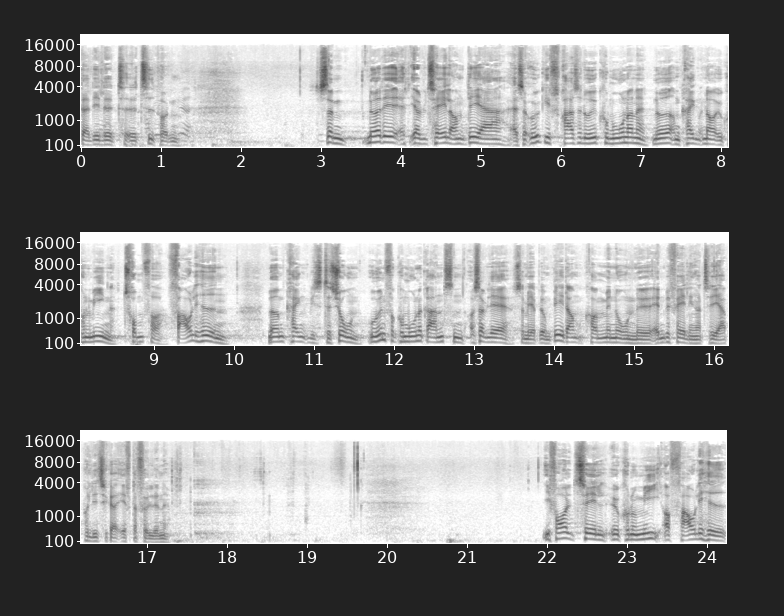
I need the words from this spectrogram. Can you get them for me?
Der er lige lidt øh, tid på den. Så noget af det, jeg vil tale om, det er altså udgiftspresset ude i kommunerne, noget omkring, når økonomien trumfer fagligheden, noget omkring visitation uden for kommunegrænsen, og så vil jeg, som jeg blev bedt om, komme med nogle øh, anbefalinger til jer politikere efterfølgende. I forhold til økonomi og faglighed,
